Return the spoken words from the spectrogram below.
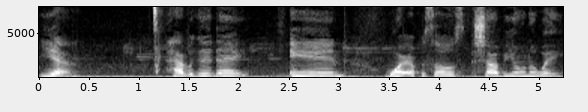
yeah. Have a good day and more episodes shall be on the way.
